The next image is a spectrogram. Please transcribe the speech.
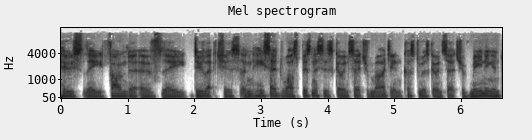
who's the founder of the Do Lectures, and he said, whilst businesses go in search of margin, customers go in search of meaning, and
